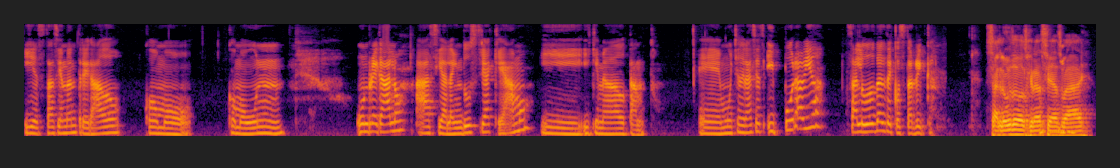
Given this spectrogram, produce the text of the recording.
y está siendo entregado como, como un, un regalo hacia la industria que amo y, que me ha dado tanto. Eh, muchas gracias y pura vida. Saludos desde Costa Rica. Saludos, gracias, bye.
